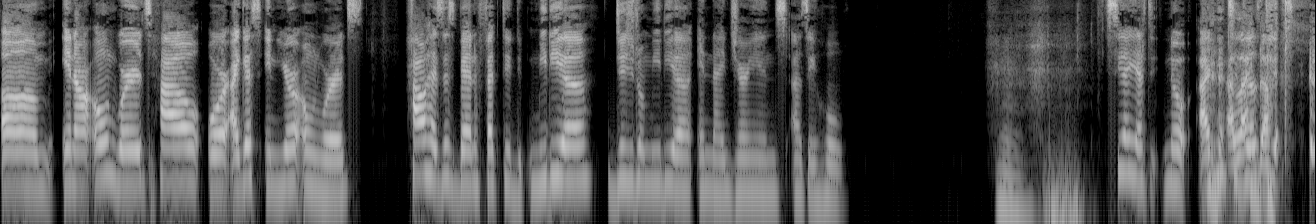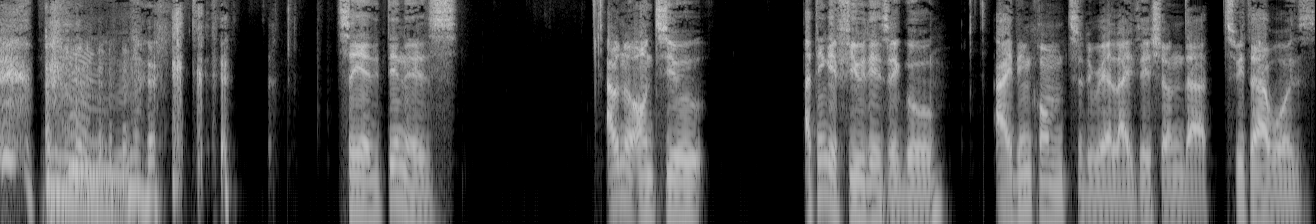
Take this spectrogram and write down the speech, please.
Um, in our own words, how, or I guess in your own words, how has this ban affected media, digital media, and Nigerians as a whole? See how you have to. No, I need to. I like that. So yeah, the thing is, I don't know until I think a few days ago, I didn't come to the realization that Twitter was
